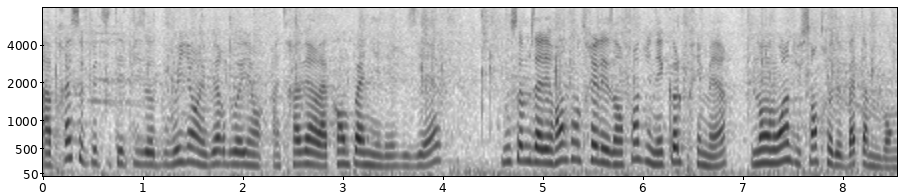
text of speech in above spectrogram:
Après ce petit épisode bruyant et verdoyant à travers la campagne et les rizières, nous sommes allés rencontrer les enfants d'une école primaire, non loin du centre de Battambang.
